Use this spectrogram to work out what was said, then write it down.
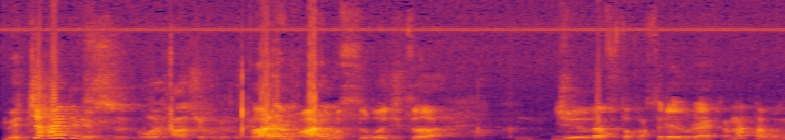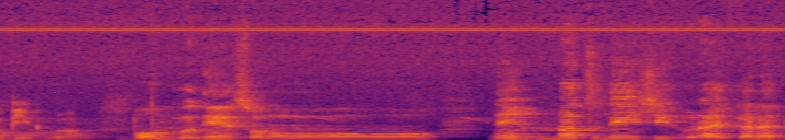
めっちゃ生えてるよね。すごい繁殖力で。あれもあれもすごい実は10月とかそれぐらいかな多分ピークが。僕ね、その年末年始ぐらいから鼻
